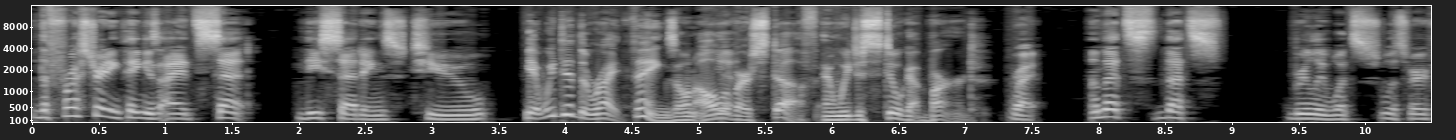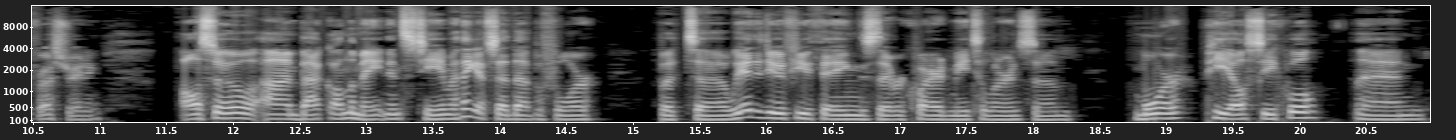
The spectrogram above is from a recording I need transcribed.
the frustrating thing is I had set these settings to yeah, we did the right things on all yeah. of our stuff, and we just still got burned. Right, and that's that's really what's what's very frustrating. Also, I'm back on the maintenance team. I think I've said that before, but uh, we had to do a few things that required me to learn some more PL SQL and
